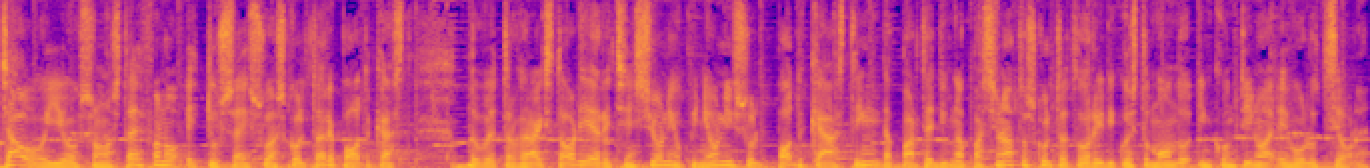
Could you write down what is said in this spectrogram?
Ciao, io sono Stefano e tu sei su Ascoltare Podcast, dove troverai storie, recensioni e opinioni sul podcasting da parte di un appassionato ascoltatore di questo mondo in continua evoluzione.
